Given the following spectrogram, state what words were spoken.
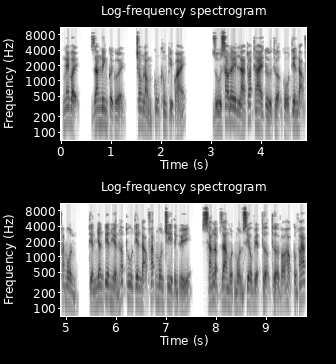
Nghe vậy, giang ninh cười cười, trong lòng cũng không kỳ quái. Dù sao đây là thoát thai từ thượng cổ tiên đạo pháp môn, tiền nhân tiên hiền hấp thu tiên đạo pháp môn chi tinh túy, sáng lập ra một môn siêu việt thượng thừa võ học công pháp.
